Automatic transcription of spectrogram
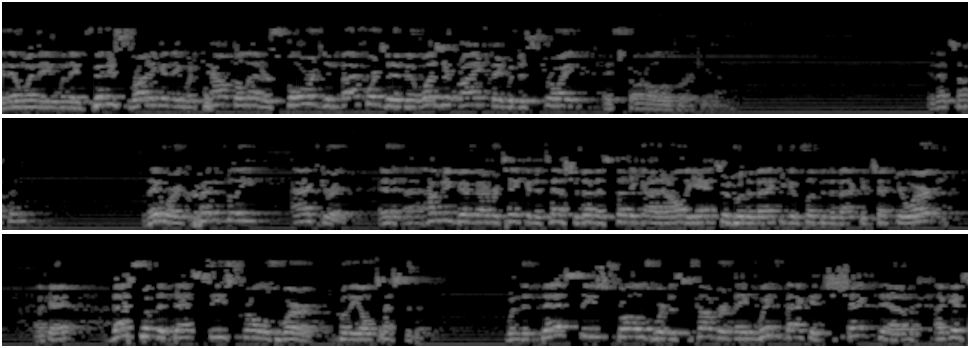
And then when they when they finished writing it, they would count the letters forwards and backwards, and if it wasn't right, they would destroy it and start all over again. Isn't that something? They were incredibly accurate. And uh, how many of you have ever taken a test or done a study guide and all the answers were in the back? You can flip in the back and check your work? Okay? That's what the Dead Sea Scrolls were for the Old Testament. When the Dead Sea Scrolls were discovered, they went back and checked them against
